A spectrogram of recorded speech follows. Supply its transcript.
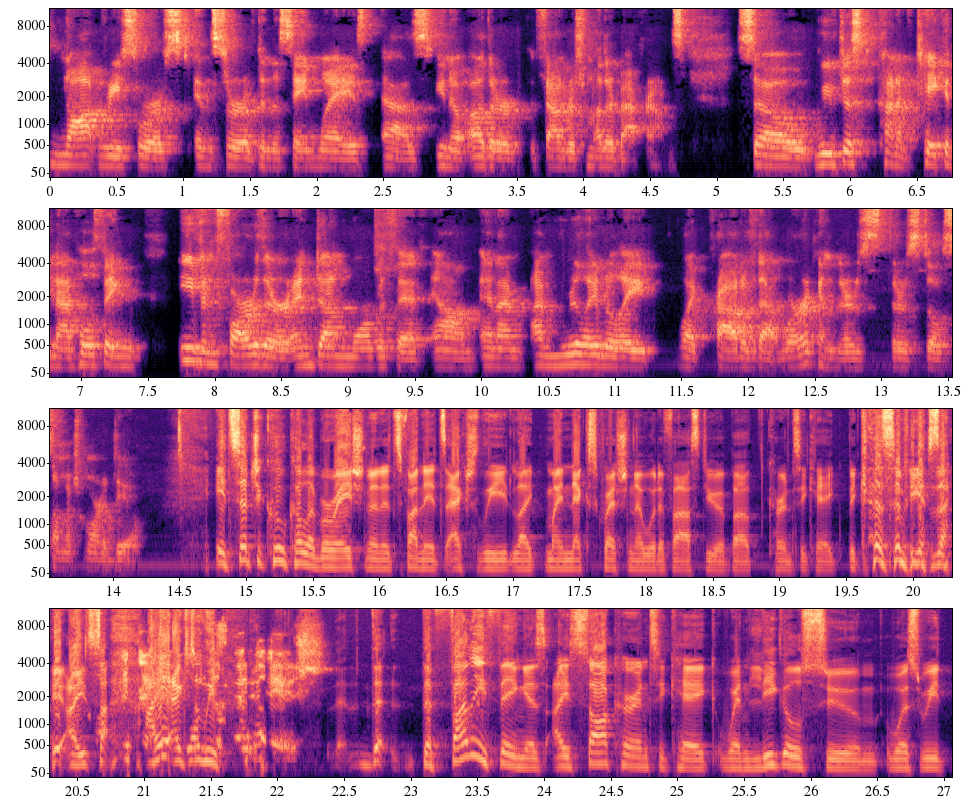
not resourced and served in the same ways as, you know, other founders from other backgrounds. So we've just kind of taken that whole thing even farther and done more with it. Um, and I'm I'm really really like proud of that work. And there's there's still so much more to do it's such a cool collaboration, and it's funny. It's actually like my next question I would have asked you about currency cake because because I I, saw, I actually the, the funny thing is I saw currency cake when LegalZoom was re,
